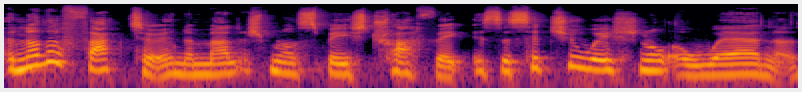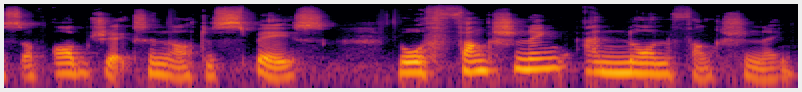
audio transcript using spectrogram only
Another factor in the management of space traffic is the situational awareness of objects in outer space, both functioning and non functioning.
